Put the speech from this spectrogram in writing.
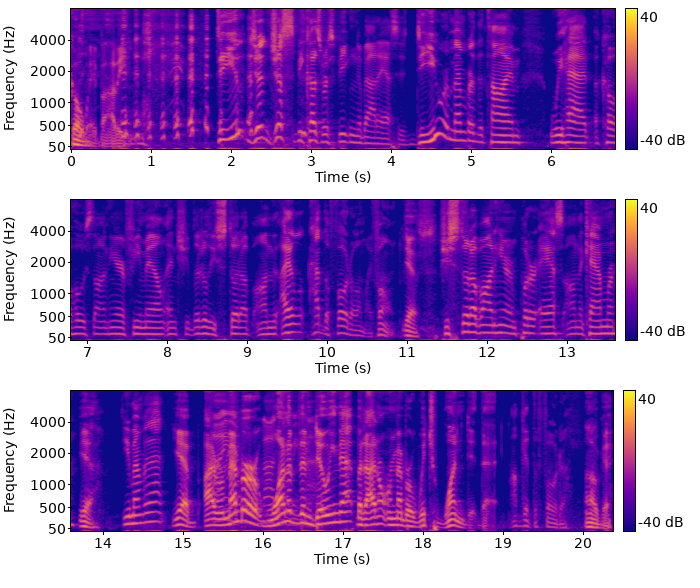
go away, Bobby. Do you just, just because we're speaking about asses? Do you remember the time we had a co-host on here, female, and she literally stood up on the? I had the photo on my phone. yes. She stood up on here and put her ass on the camera. Yeah. Do you remember that? Yeah, I remember one of them that. doing that, but I don't remember which one did that. I'll get the photo. Okay.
